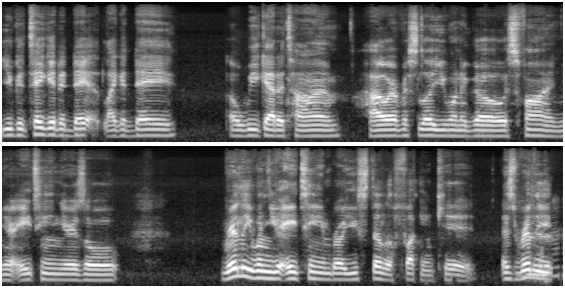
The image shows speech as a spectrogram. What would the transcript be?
You could take it a day like a day, a week at a time, however slow you want to go. It's fine. You're 18 years old. Really, when you're 18, bro, you still a fucking kid. It's really Mhm.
